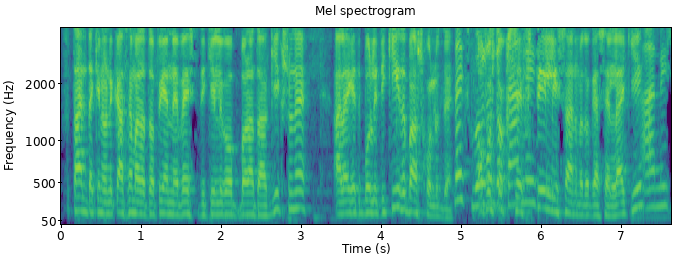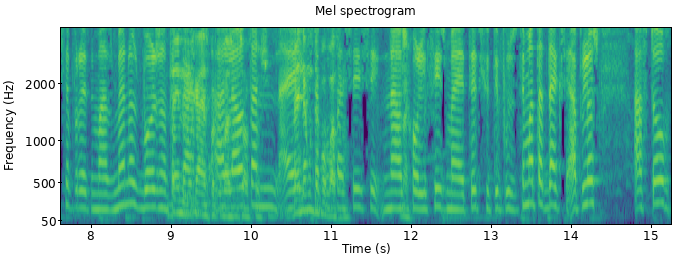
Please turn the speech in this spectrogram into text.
Φτάνει τα κοινωνικά θέματα τα οποία είναι ευαίσθητοι και λίγο μπορούν να τα αγγίξουν, αλλά για την πολιτική δεν ασχολούνται. Όπως το, το ξεφτύλισαν με τον Κασελάκη. Αν είσαι προετοιμασμένος, μπορείς να το κάνεις. Αλλά όταν έχεις αποφασίσει να ναι. ασχοληθείς με τέτοιου τύπου ζητήματα, εντάξει, απλώς αυτό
